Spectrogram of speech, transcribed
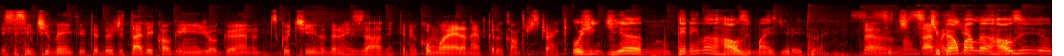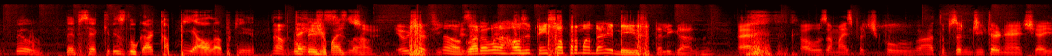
esse sentimento, entendeu? De estar ali com alguém, jogando, discutindo, dando risada, entendeu? Como era na época do Counter-Strike. Hoje em dia não tem nem Lan House mais direito, velho. Não, Se, não se dá tiver uma. Lan House, eu- meu, deve ser aqueles lugar capial lá, porque Não, não vejo mais Lan House. Eu já vi. Não, agora é- a Lan House tem só pra mandar e-mail, você tá ligado, né? É, só usa mais pra tipo, ah, tô precisando de internet. Aí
